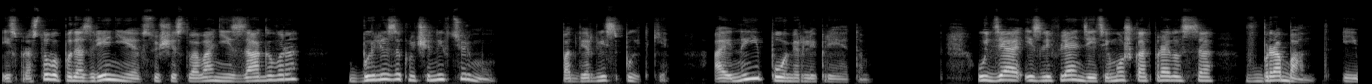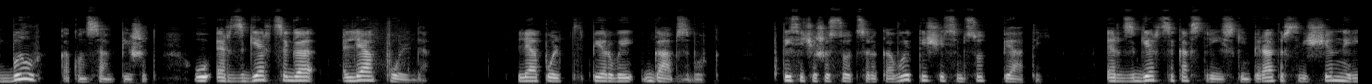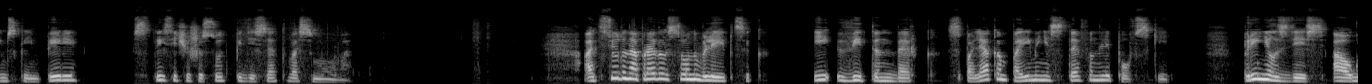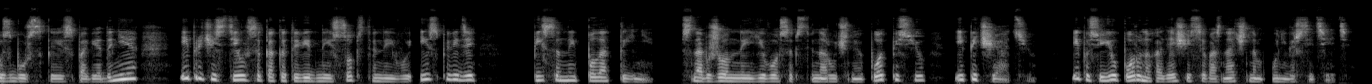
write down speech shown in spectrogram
из простого подозрения в существовании заговора, были заключены в тюрьму, подверглись пытке, а иные померли при этом. Уйдя из Лифляндии, Тимошка отправился в Брабант и был, как он сам пишет, у эрцгерцога Леопольда. Леопольд I Габсбург, 1640-1705, эрцгерцог австрийский, император Священной Римской империи с 1658 Отсюда направился он в Лейпциг и Виттенберг с поляком по имени Стефан Липовский. Принял здесь аугсбургское исповедание и причастился, как это видно из собственной его исповеди, писанной по латыни снабженные его собственноручной подписью и печатью, и по сию пору находящийся в означенном университете.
